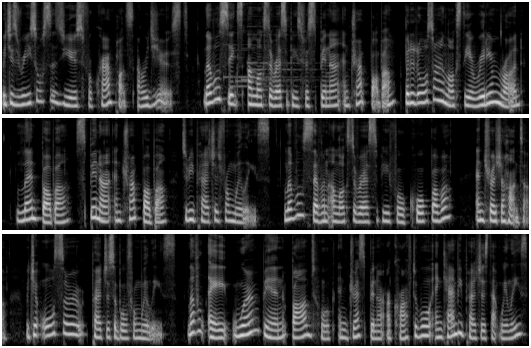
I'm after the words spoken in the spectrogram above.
which is resources used for crab pots are reduced. Level 6 unlocks the recipes for spinner and trap bobber, but it also unlocks the iridium rod, lead bobber, spinner, and trap bobber to be purchased from Willy's. Level 7 unlocks the recipe for cork bobber and treasure hunter, which are also purchasable from Willy's. Level 8, worm bin, barbed hook, and dressed spinner are craftable and can be purchased at Willy's,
